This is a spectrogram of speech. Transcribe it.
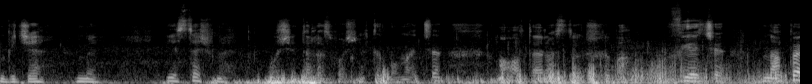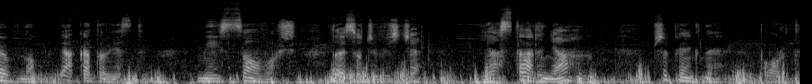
gdzie my jesteśmy właśnie teraz, właśnie w tym momencie. O, teraz to już chyba wiecie na pewno, jaka to jest miejscowość. To jest oczywiście Jastarnia, przepiękny port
